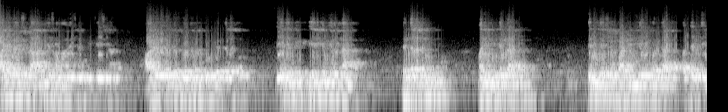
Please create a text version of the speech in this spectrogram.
ఆర్య వయసుల ఆర్థిక సమావేశానికి చేసిన ఆర్య వయసుల సోదరులకు పెద్దలకు వేదిక వేదిక మీద ఉన్న పెద్దలకు మరియు ముఖ్యంగా తెలుగుదేశం పార్టీ నియోజకవర్గ అభ్యర్థి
